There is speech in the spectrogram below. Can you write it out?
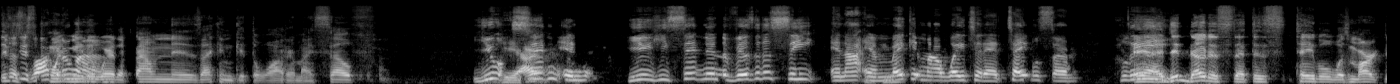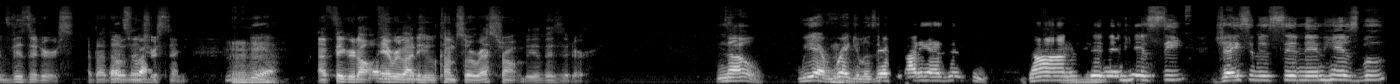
If Just you just walking point me to where the fountain is, I can get the water myself. You Yeah, I- sitting in he he's sitting in the visitor seat, and I am Mhm. making my way to that table, sir. Please. Yeah, I did notice that this table was marked visitors. I thought that That's was right. interesting. Mhm. Yeah. I figured all everybody who comes to a restaurant would be a visitor. No, we have Mm. regulars. Everybody has their seat. John is Mhm. sitting in his seat. Jason is sitting in his booth.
